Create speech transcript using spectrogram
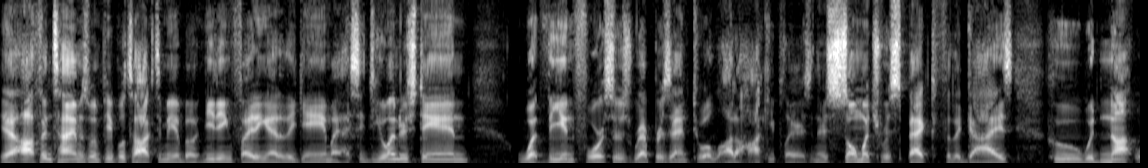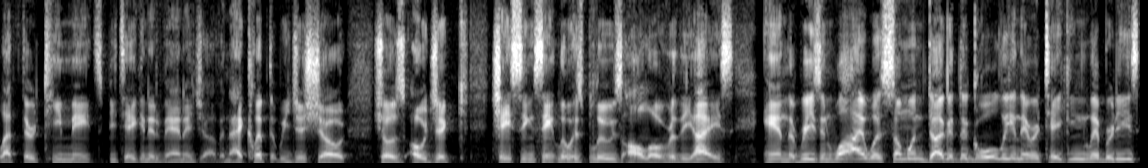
Yeah, oftentimes when people talk to me about needing fighting out of the game, I, I say, do you understand what the enforcers represent to a lot of hockey players? And there's so much respect for the guys who would not let their teammates be taken advantage of. And that clip that we just showed shows Odjick chasing St. Louis Blues all over the ice. And the reason why was someone dug at the goalie and they were taking liberties.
